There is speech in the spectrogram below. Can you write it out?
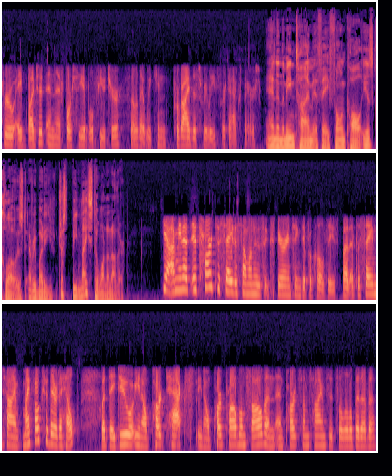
through a budget in the foreseeable future so that we can provide this relief for taxpayers. And in the meantime, if a phone call is closed, everybody just be nice to one another. Yeah, I mean, it, it's hard to say to someone who's experiencing difficulties, but at the same time, my folks are there to help, but they do, you know, part tax, you know, part problem solve, and and part sometimes it's a little bit of a,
